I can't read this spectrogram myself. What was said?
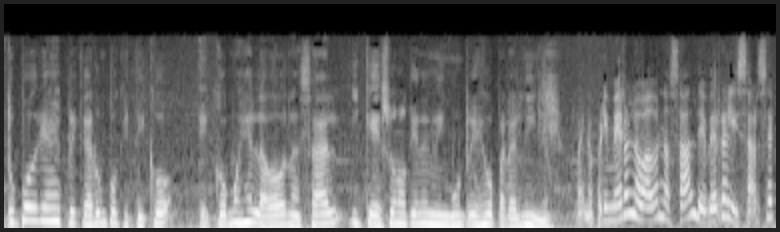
¿Tú podrías explicar un poquitico eh, cómo es el lavado nasal y que eso no tiene ningún riesgo para el niño? Bueno, primero el lavado nasal debe realizarse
